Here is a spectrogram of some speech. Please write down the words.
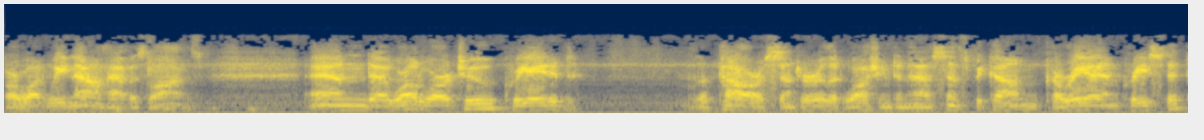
or what we now have as lawns. And uh, World War II created the power center that Washington has since become. Korea increased it,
